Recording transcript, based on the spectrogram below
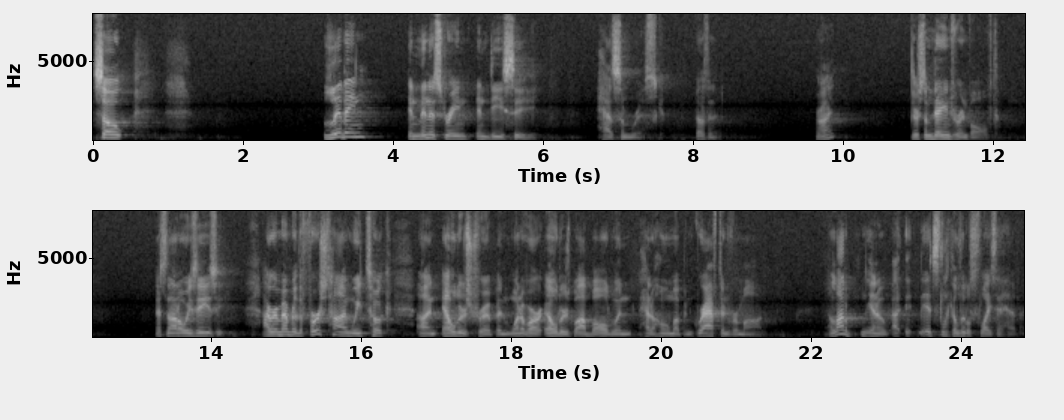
So, living and ministering in DC has some risk, doesn't it? Right? There's some danger involved. That's not always easy. I remember the first time we took an elders trip, and one of our elders, Bob Baldwin, had a home up in Grafton, Vermont. A lot of, you know, it's like a little slice of heaven,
